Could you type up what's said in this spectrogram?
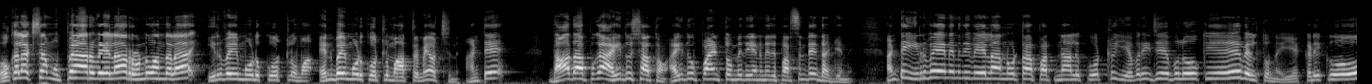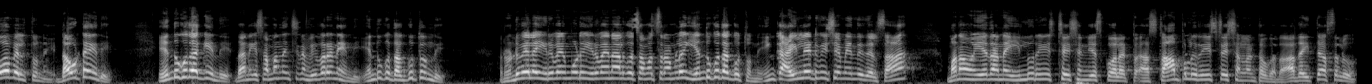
ఒక లక్ష ముప్పై ఆరు వేల రెండు వందల ఇరవై మూడు కోట్లు మా ఎనభై మూడు కోట్లు మాత్రమే వచ్చింది. అంటే దాదాపుగా ఐదు శాతం ఐదు పాయింట్ తొమ్మిది ఎనిమిది పర్సెంటేజ్ తగ్గింది. అంటే ఇరవై ఎనిమిది వేల నూట పద్నాలుగు కోట్లు ఎవరి జేబులోకే వెళ్తున్నాయి ఎక్కడికో వెళ్తున్నాయి. డౌటే ఇది. ఎందుకు తగ్గింది? దానికి సంబంధించిన వివరణ ఏంది? ఎందుకు తగ్గుతుంది? రెండు వేల ఇరవై మూడు ఇరవై నాలుగు సంవత్సరంలో ఎందుకు తగ్గుతుంది? ఇంకా హైలైట్ విషయం ఏంది తెలుసా? మనం ఏదైనా ఇల్లు రిజిస్ట్రేషన్ చేసుకోవాలట ఆ స్టాంపులు రిజిస్ట్రేషన్లు అంటావు కదా అదైతే అసలు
